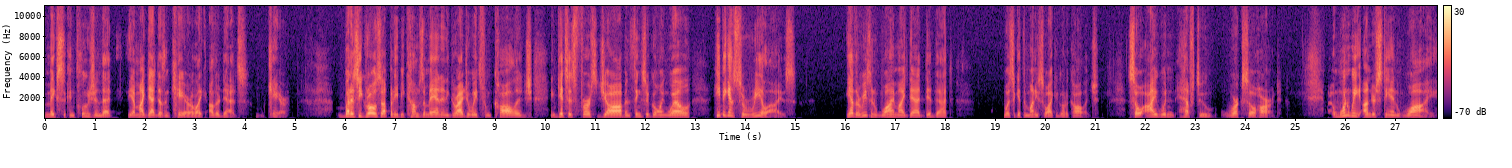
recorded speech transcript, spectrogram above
makes the conclusion that, yeah, my dad doesn't care like other dads care. But as he grows up and he becomes a man and he graduates from college and gets his first job and things are going well, he begins to realize yeah, the reason why my dad did that was to get the money so I could go to college. So I wouldn't have to work so hard. When we understand why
